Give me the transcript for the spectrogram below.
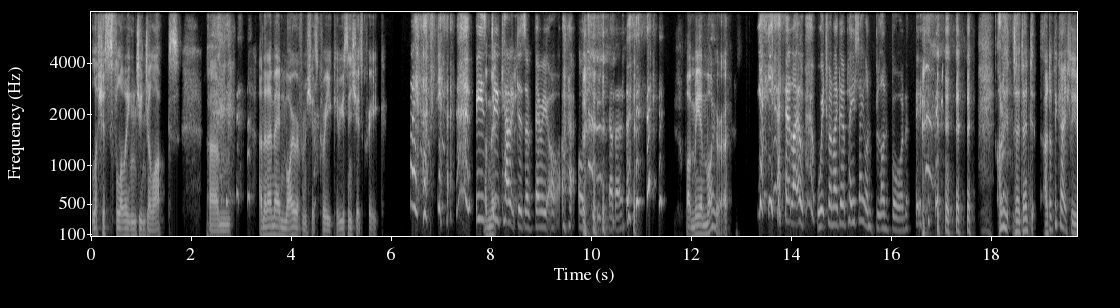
luscious flowing ginger locks. Um, and then I made Moira from Schitt's Creek. Have you seen Schitt's Creek? I have yeah. These I two characters are very odd, odd with each other. What me and Moira? yeah, yeah. Like, oh, which one am I going to play today on Bloodborne? oh, it's identical. I don't think I actually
